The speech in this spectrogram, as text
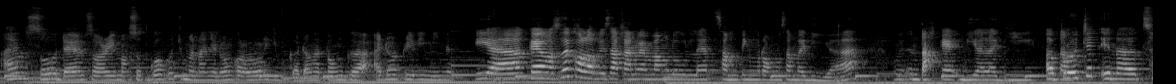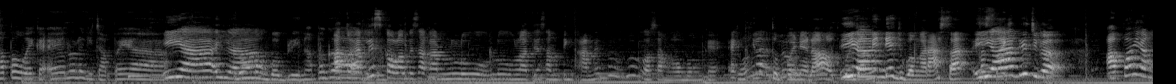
I'm so damn sorry. Maksud gue gue cuma nanya doang kalau lu lagi begadang atau enggak. I don't really mean it. Iya, kayak maksudnya kalau misalkan memang lu let something wrong sama dia, entah kayak dia lagi entah- approach it in a subtle way kayak eh lu lagi capek ya. Iya, iya. lu mau gue beliin apa gak Atau at least Gitu. kalau misalkan lu lu ngeliatnya something aneh tuh lu gak usah ngomong kayak eh gila tuh point it out. Iya. Dia juga ngerasa. Terus Iya, like, dia juga apa yang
